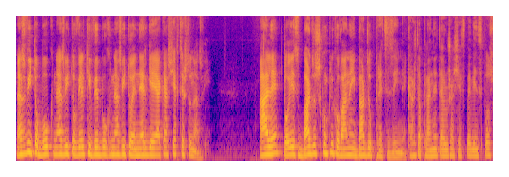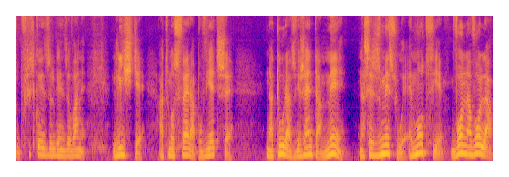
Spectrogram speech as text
Nazwij to Bóg, nazwij to wielki wybuch, nazwij to energia jakaś, jak chcesz to nazwij. Ale to jest bardzo skomplikowane i bardzo precyzyjne. Każda planeta rusza się w pewien sposób. Wszystko jest zorganizowane. Liście, atmosfera, powietrze, natura, zwierzęta, my, nasze zmysły, emocje, wolna wola,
